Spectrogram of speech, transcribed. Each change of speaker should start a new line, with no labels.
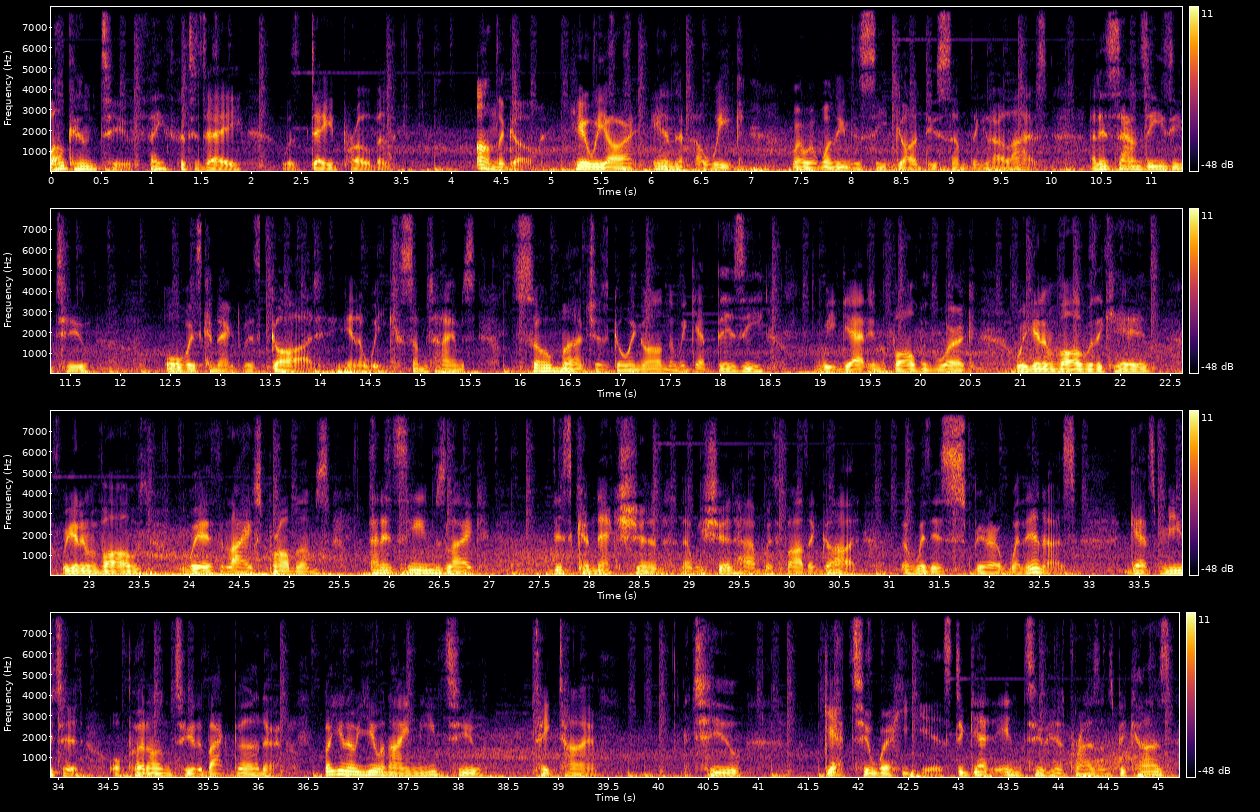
Welcome to Faith for Today with Dade Proven. On the go. Here we are in a week where we're wanting to see God do something in our lives. And it sounds easy to always connect with God in a week. Sometimes so much is going on that we get busy, we get involved with work, we get involved with the kids, we get involved with life's problems, and it seems like this connection that we should have with Father God and with His Spirit within us gets muted or put onto the back burner. But you know, you and I need to take time to get to where He is, to get into His presence, because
